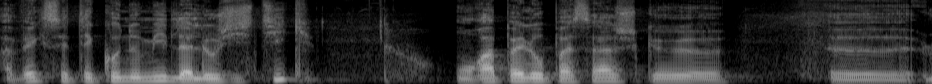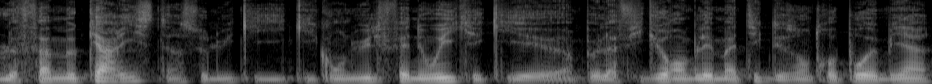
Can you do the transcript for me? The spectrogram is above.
avec cette économie de la logistique. On rappelle au passage que euh, le fameux cariste, hein, celui qui, conduit le Fenwick et qui est un peu la figure emblématique des entrepôts, eh bien,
